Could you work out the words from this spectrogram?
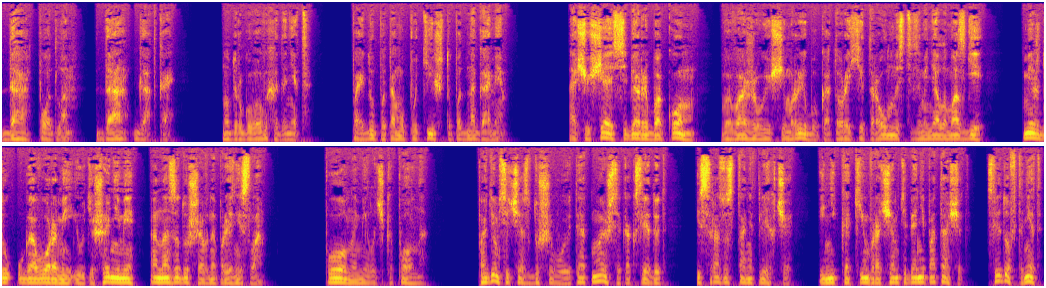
Да, подло. Да, гадко. Но другого выхода нет. Пойду по тому пути, что под ногами. Ощущая себя рыбаком, вываживающим рыбу, которой хитроумность заменяла мозги. Между уговорами и утешениями она задушевно произнесла. — Полно, милочка, полно. Пойдем сейчас в душевую, ты отмоешься как следует, и сразу станет легче, и никаким врачам тебя не потащат. Следов-то нет.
